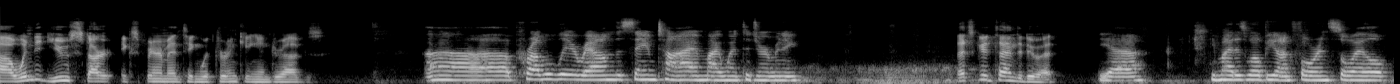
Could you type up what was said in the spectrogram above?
Uh, when did you start experimenting with drinking and drugs? Uh, probably around the same time I went to Germany. That's a good time to do it. Yeah. You might as well be on foreign soil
